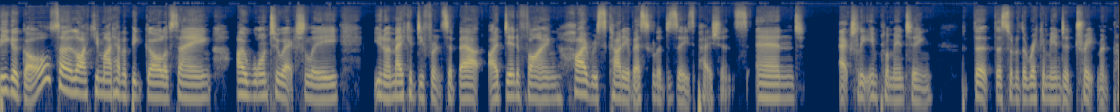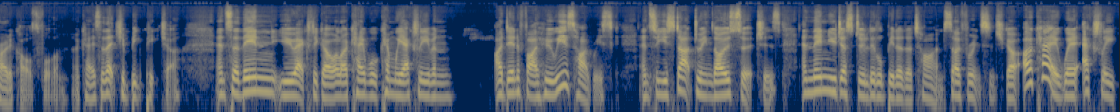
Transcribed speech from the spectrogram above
bigger goal. So, like you might have a big goal of saying, I want to actually you know make a difference about identifying high risk cardiovascular disease patients and actually implementing the, the sort of the recommended treatment protocols for them okay? So that's your big picture. And so then you actually go well okay well can we actually even identify who is high risk? And so you start doing those searches and then you just do a little bit at a time. So for instance you go okay we're actually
